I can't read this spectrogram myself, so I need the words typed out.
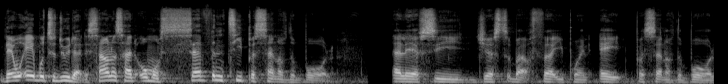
They were able to do that. The Sounders had almost 70% of the ball. LAFC just about 30.8% of the ball.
